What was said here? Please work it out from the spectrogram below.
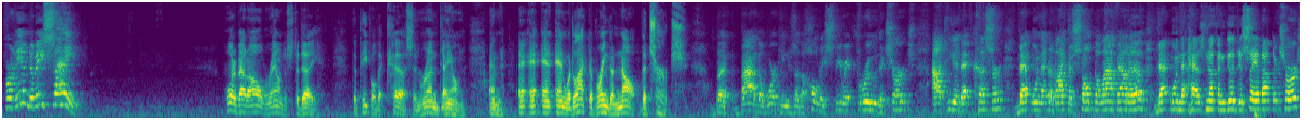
for them to be saved. What about all around us today? The people that cuss and run down and, and, and, and would like to bring to naught the church. But by the workings of the Holy Spirit through the church, I tell you, that cusser, that one that would like to stomp the life out of, that one that has nothing good to say about the church,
